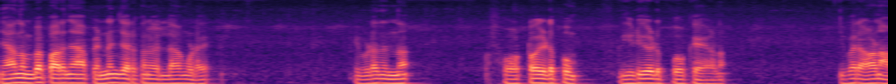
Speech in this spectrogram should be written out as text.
ഞാൻ മുമ്പേ പറഞ്ഞ ആ പെണ്ണും ചെറുക്കനും എല്ലാം കൂടെ ഇവിടെ നിന്ന് ഫോട്ടോ എടുപ്പും വീഡിയോ എടുപ്പും ഒക്കെയാണ്. ഇവരാണ് ആ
